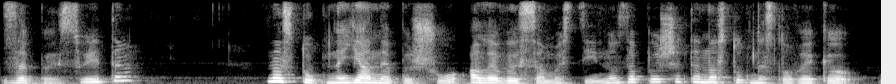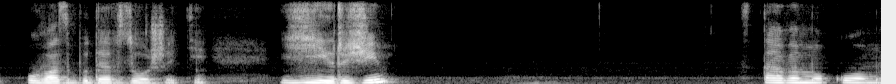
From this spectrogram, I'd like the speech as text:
Записуєте. Наступне я не пишу, але ви самостійно запишете. Наступне слово, яке у вас буде в зошиті їржі. Ставимо кому.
